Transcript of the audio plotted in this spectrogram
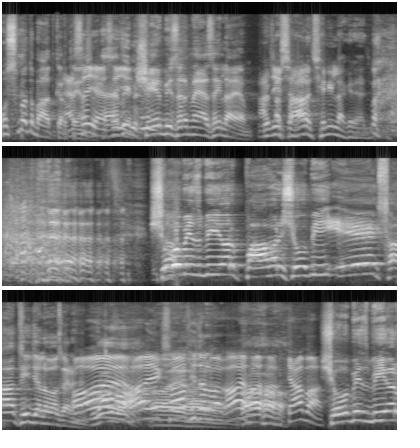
मुस्बत बात करते ऐसा हैं ऐसा ही। है। शेर भी सर मैं ऐसा ही लाया हूँ। हाँ जी सार साहब। अच्छे नहीं लग रहे शोबिज भी और पावर शो भी एक साथ ही जलवा कर एक साथ ही जलवा क्या बात। शोबिज भी और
